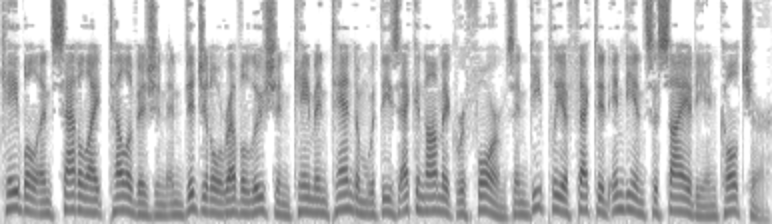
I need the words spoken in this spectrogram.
cable and satellite television and digital revolution came in tandem with these economic reforms and deeply affected Indian society and culture.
